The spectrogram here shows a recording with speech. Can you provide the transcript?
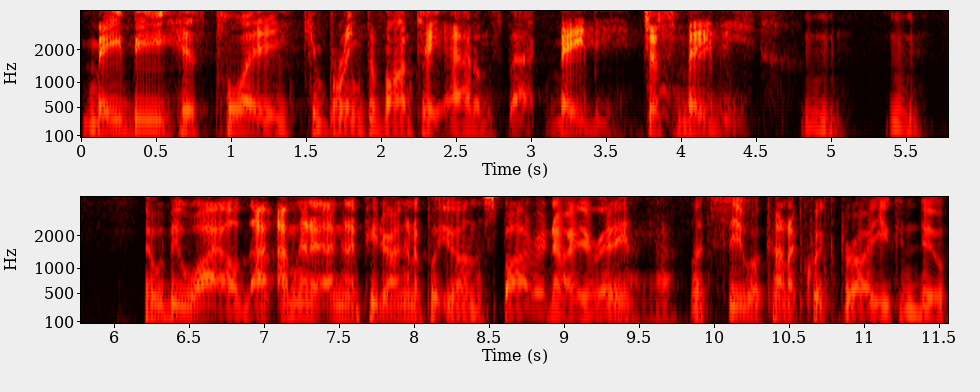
Maybe his play can bring Davante Adams back. Maybe, just maybe. It would be wild. I, I'm gonna, I'm gonna, Peter. I'm gonna put you on the spot right now. Are you ready? yeah. Let's see what kind of quick draw you can do.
